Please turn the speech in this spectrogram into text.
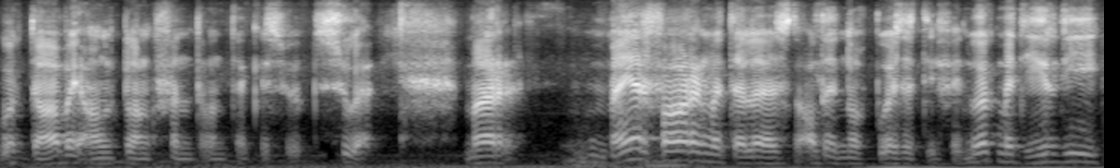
ook daarbey aanklank vind want ek is ook so. Maar my ervaring met hulle is altyd nog positief en ook met hierdie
